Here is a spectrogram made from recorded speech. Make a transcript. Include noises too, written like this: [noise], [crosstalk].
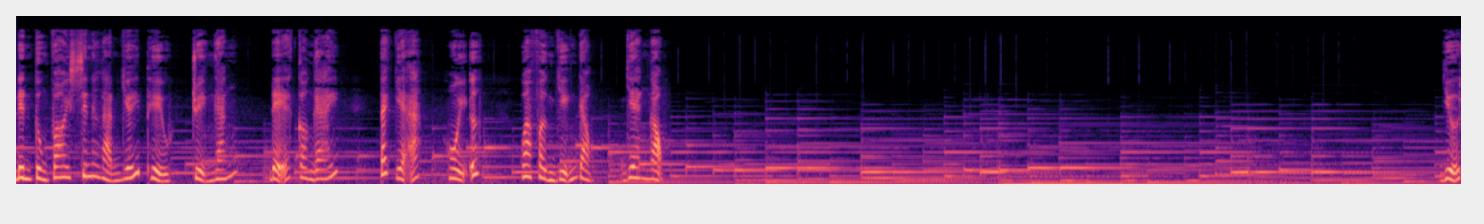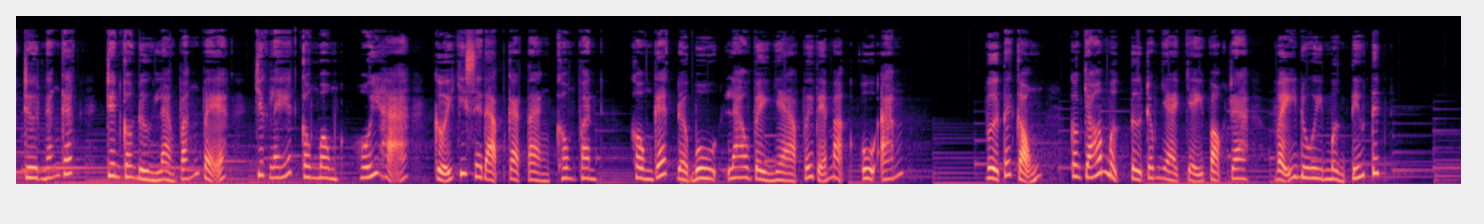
Đình Tùng Voi xin hân hạnh giới thiệu truyện ngắn Đẻ con gái, tác giả Hồi ức qua phần diễn đọc Giang Ngọc. Giữa trưa nắng gắt, trên con đường làng vắng vẻ, chiếc lé công mông hối hả cưỡi chiếc xe đạp cà tàng không phanh, không ghét đờ bu lao về nhà với vẻ mặt u ám. Vừa tới cổng, con chó mực từ trong nhà chạy vọt ra, vẫy đuôi mừng tiếu tích.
